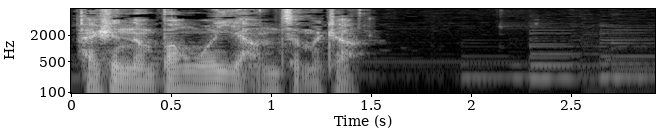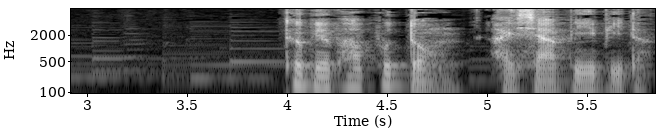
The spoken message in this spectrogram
还是能帮我养？怎么着？特别怕不懂还瞎逼逼的。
